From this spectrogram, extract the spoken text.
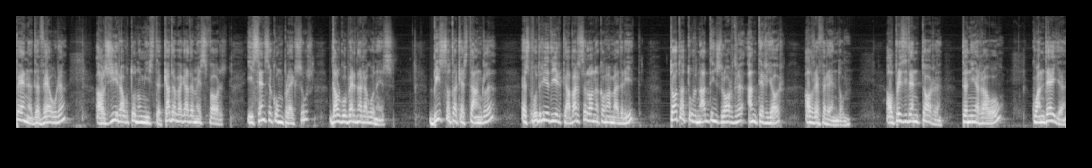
pena de veure el gir autonomista cada vegada més fort i sense complexos del govern aragonès. Vist sota aquest angle, es podria dir que a Barcelona com a Madrid tot ha tornat dins l'ordre anterior al referèndum. El president Torra tenia raó quan deia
